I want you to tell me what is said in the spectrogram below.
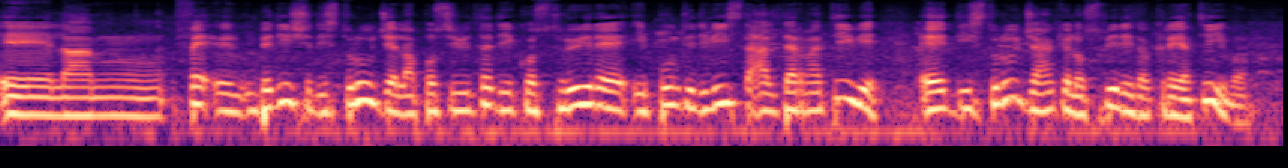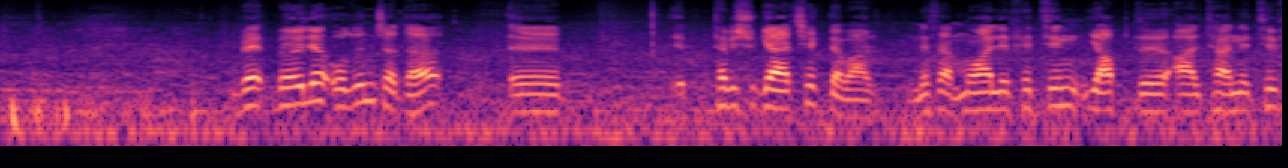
eh, la, fe- eh, impedisce, distrugge la possibilità di costruire i punti di vista alternativi e distrugge anche lo spirito creativo. Ve böyle olunca da e, e, tabii şu gerçek de var. Mesela muhalefetin yaptığı alternatif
